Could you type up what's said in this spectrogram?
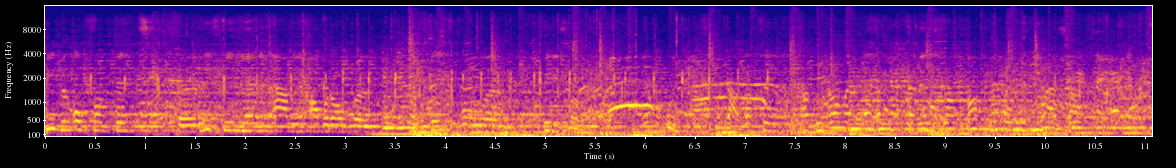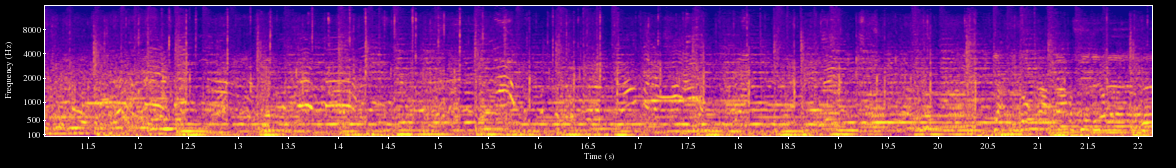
kinderopvangtent richting het ABN AMRO uh, finishloop. Helemaal goed. Nou, dat gaat u dan en kijken naar deze. De, de,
